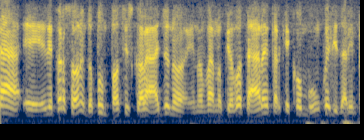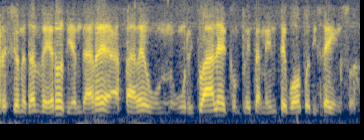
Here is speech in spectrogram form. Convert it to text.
ha, eh, le persone dopo un po' si scoraggiano e non vanno più a votare perché comunque gli dà l'impressione davvero di andare a fare un, un rituale completamente vuoto di senso.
